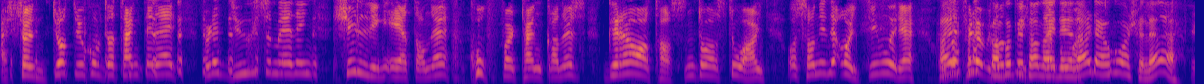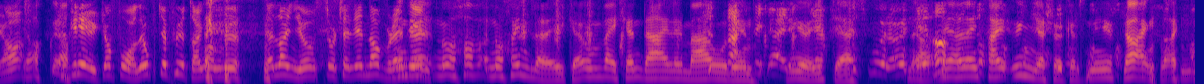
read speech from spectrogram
jeg skjønte jo at du kom til å tenke det der, for det er du som er den kyllingetende, kofferttenkende gratassen av oss to. Og sånn har det alltid vært. Og Hva så er å på putene? Nei, det der det er hårgelé, det. Ja, Ja, Du greier jo ikke å få det opp til puta engang, du. Det lander jo stort sett i navlen Men du, nå, nå handler det ikke om verken deg eller meg, Odin. det gjør ikke. det. Ja, det er den her undersøkelsen fra England.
